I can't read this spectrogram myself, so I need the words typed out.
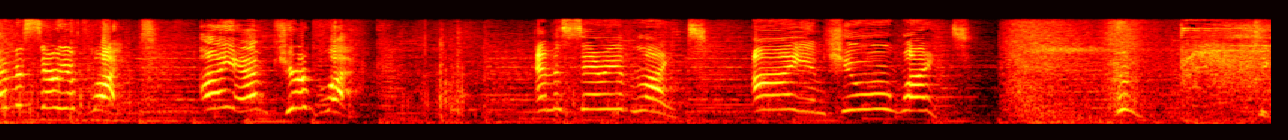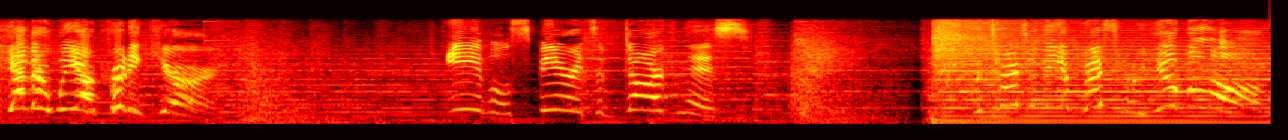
Emissary of Light! I am Cure Black! Emissary of Light! I am Cure White! Hmm. Together we are Pretty Cure! Evil spirits of darkness! Return to the abyss where you belong!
